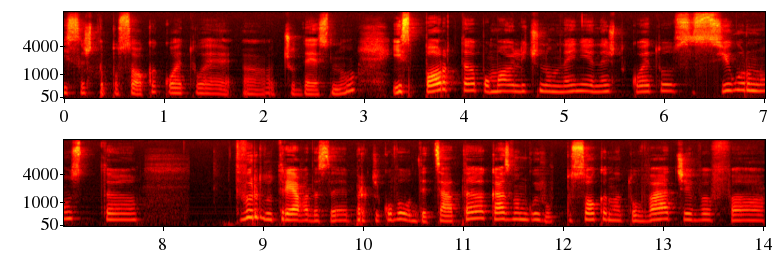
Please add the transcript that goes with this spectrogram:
и съща посока, което е а, чудесно. И спорта, по мое лично мнение, е нещо, което със сигурност а, твърдо трябва да се практикува от децата. Казвам го и в посока на това, че в а,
